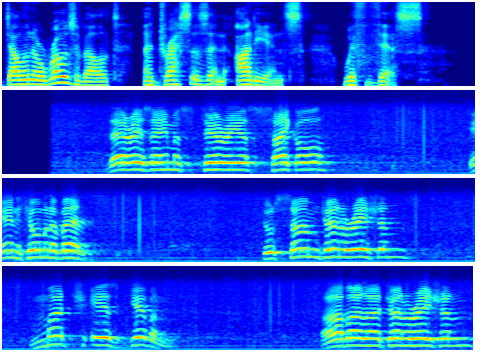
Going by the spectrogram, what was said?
Delano Roosevelt addresses an audience with this There is a mysterious cycle in human events. To some generations, much is given. Of other generations,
